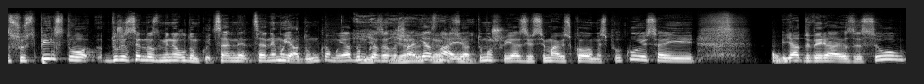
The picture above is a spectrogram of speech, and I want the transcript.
суспільство дуже сильно змінило думку. Це не, це не моя думка. Моя думка Я- залишає. Я, я- я знаю, я, тому що я зі всіма військовими спілкуюся і. Я довіряю ЗСУ,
